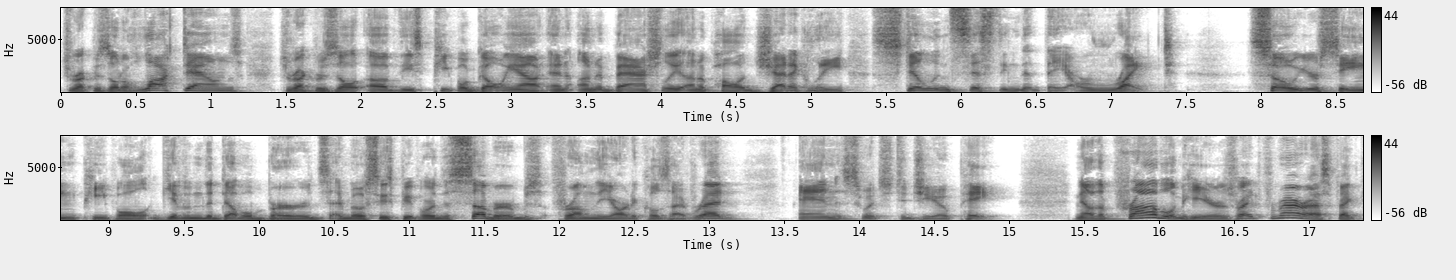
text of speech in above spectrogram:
direct result of lockdowns, direct result of these people going out and unabashedly, unapologetically still insisting that they are right. So you're seeing people give them the double birds, and most of these people are in the suburbs from the articles I've read and switch to GOP. Now, the problem here is right from our aspect,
